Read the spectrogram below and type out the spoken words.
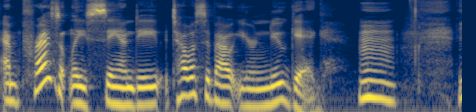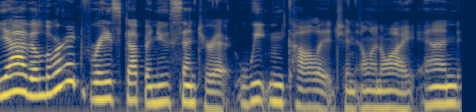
And presently, Sandy, tell us about your new gig. Mm. Yeah, the Lord raised up a new center at Wheaton College in Illinois, and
